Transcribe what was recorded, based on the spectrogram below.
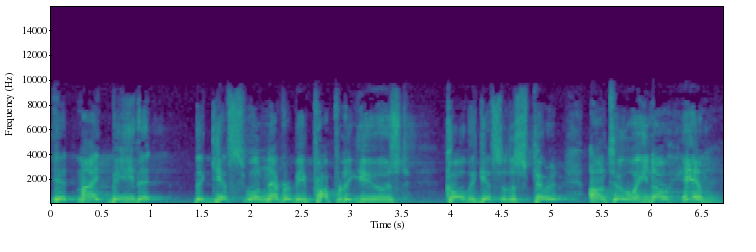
It might be that the gifts will never be properly used, called the gifts of the Spirit, until we know Him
